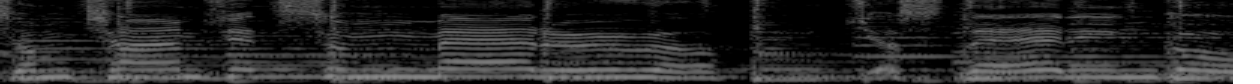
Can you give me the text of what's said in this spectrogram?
Sometimes it's a matter of just letting go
